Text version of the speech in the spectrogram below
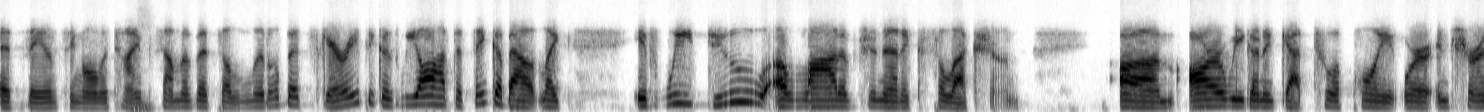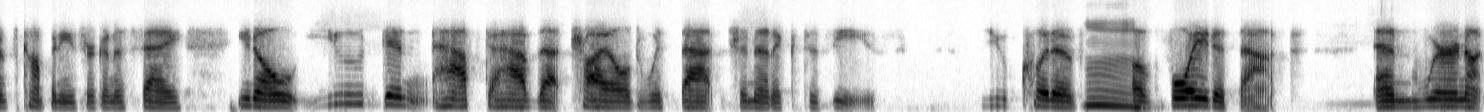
advancing all the time. Some of it's a little bit scary because we all have to think about like if we do a lot of genetic selection, um, are we going to get to a point where insurance companies are going to say, you know, you didn't have to have that child with that genetic disease. You could have mm. avoided that. And we're not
